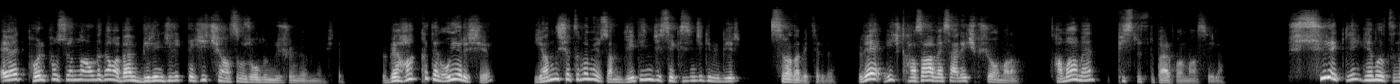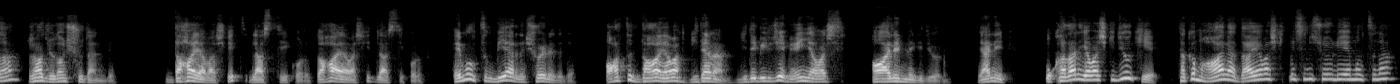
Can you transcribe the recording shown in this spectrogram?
Evet pol pozisyonunu aldık ama ben birincilikte hiç şansımız olduğunu düşünmüyorum demişti. Ve hakikaten o yarışı yanlış hatırlamıyorsam 7. 8. gibi bir sırada bitirdi. Ve hiç kaza vesaire hiçbir şey olmadan. Tamamen pist üstü performansıyla. Sürekli Hamilton'a radyodan şu dendi. Daha yavaş git lastiği koru. Daha yavaş git lastiği koru. Hamilton bir yerde şöyle dedi. Artık daha yavaş gidemem. Gidebileceğim en yavaş halimle gidiyorum. Yani o kadar yavaş gidiyor ki takım hala daha yavaş gitmesini söylüyor Hamilton'a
